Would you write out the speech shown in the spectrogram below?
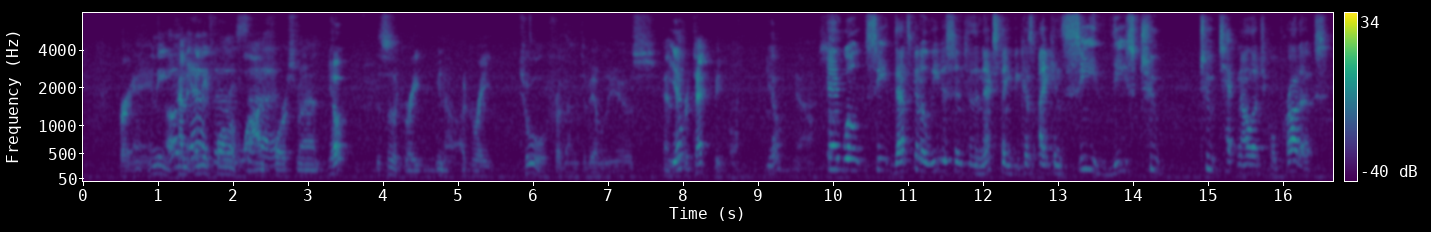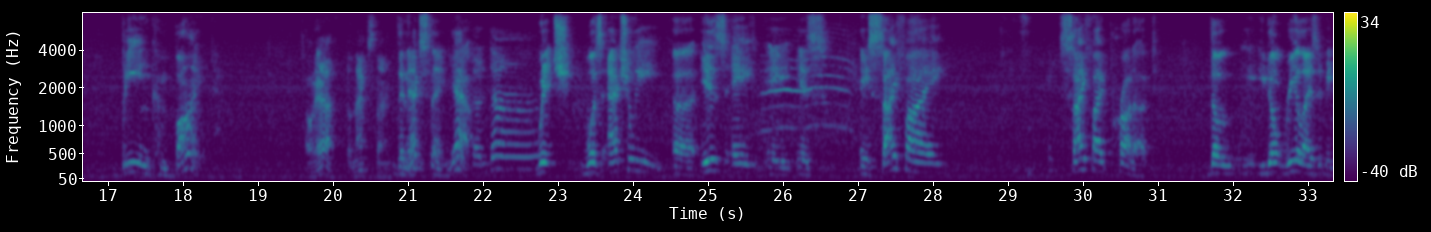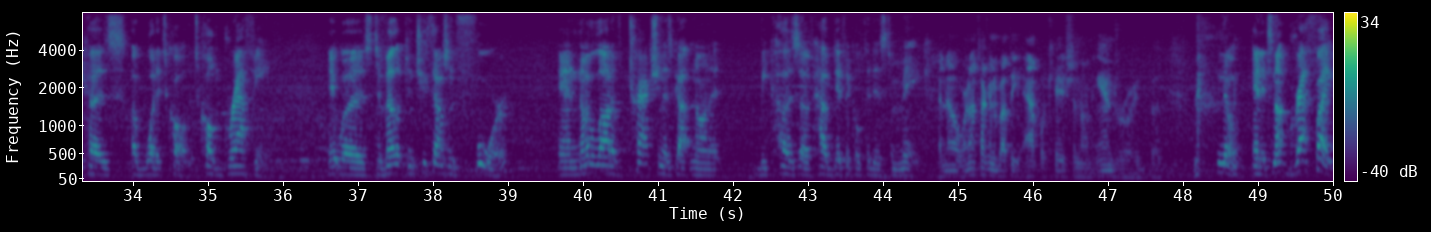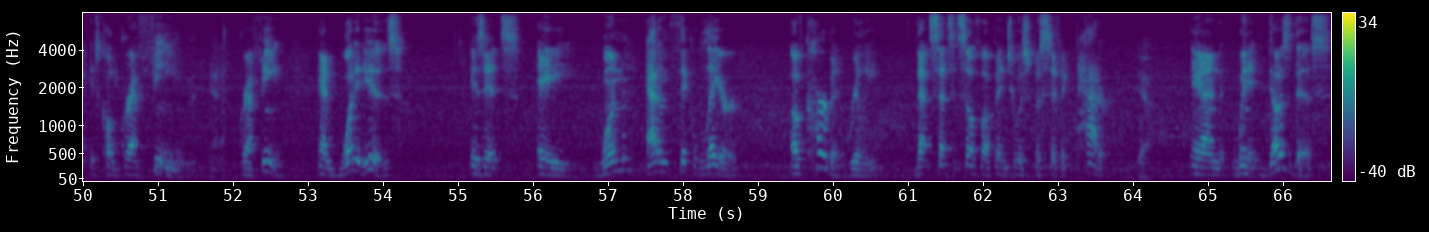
for any Oh, kind yeah, of any form of law uh, enforcement, Yep. this is a great you know a great tool for them to be able to use and Yeah. to protect people. Yep. Yeah. know, so- And well, see, that's going to lead us into the next thing because I can see these two two technological products being combined. oh yeah, the next thing. The next thing, yeah, dun dun. which was actually uh, is a a is a sci-fi sci-fi product, though you, you don't realize it because of what it's called. It's called graphene. It was developed in 2004, and not a lot of traction has gotten on it because of how difficult it is to make. I know we're not talking about the application on Android, but No, and it's not graphite, it's called graphene. Yeah. Graphene. And what it is, is it's a one atom thick layer of carbon, really, that sets itself up into a specific pattern. Yeah. And when it does this,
